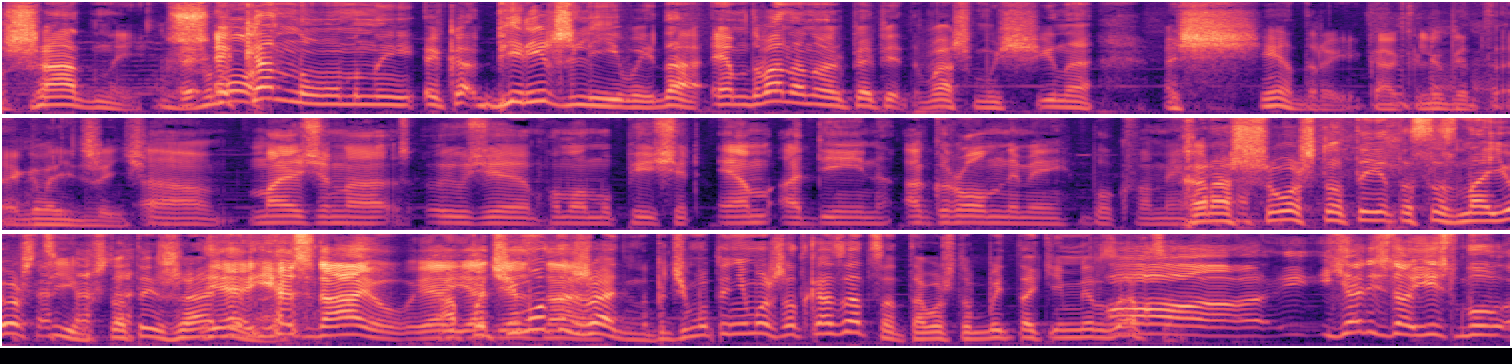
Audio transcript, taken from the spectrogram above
жадный, э- Жмот. экономный, эко- бережливый. Да, М2 на номер 55. Ваш мужчина щедрый, как любит э, говорить женщина. А, моя жена уже, по-моему, пишет М1 огромными буквами. Хорошо, что ты это сознаешь, Тим, что ты Я, жадина. я знаю. Я, а я- я почему ты знаю. жадина? Почему ты не можешь отказаться от того, чтобы быть таким мерзавцем? А, я не знаю, есть, му-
